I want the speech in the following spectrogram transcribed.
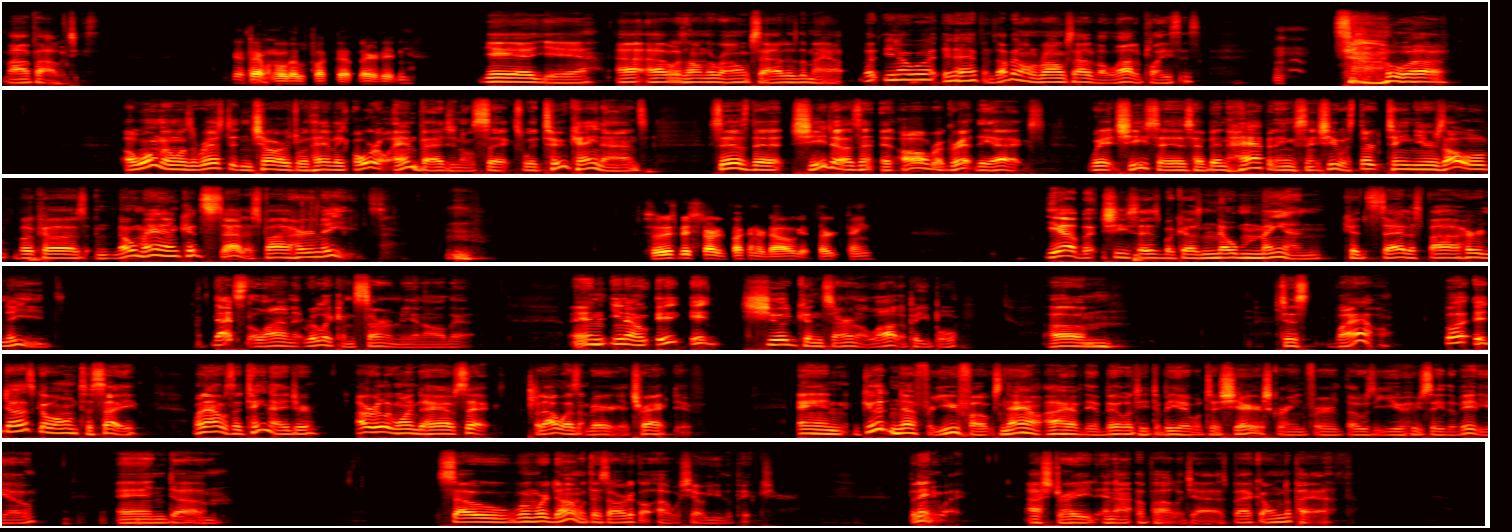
my apologies. Got that one a little fucked up there, didn't you? Yeah, yeah. I, I was on the wrong side of the map. But you know what? It happens. I've been on the wrong side of a lot of places. so, uh, a woman was arrested and charged with having oral and vaginal sex with two canines. Says that she doesn't at all regret the acts, which she says have been happening since she was 13 years old because no man could satisfy her needs. So this bitch started fucking her dog at 13. Yeah, but she says because no man could satisfy her needs. That's the line that really concerned me and all that. And you know, it it should concern a lot of people. Um just wow. But it does go on to say, when I was a teenager, I really wanted to have sex, but I wasn't very attractive. And good enough for you folks. Now I have the ability to be able to share screen for those of you who see the video. And um, so when we're done with this article, I will show you the picture. But anyway, I strayed and I apologize. Back on the path.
